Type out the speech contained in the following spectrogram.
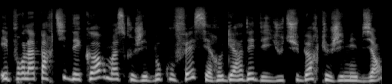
Et pour la partie décor, moi, ce que j'ai beaucoup fait, c'est regarder des youtubeurs que j'aimais bien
